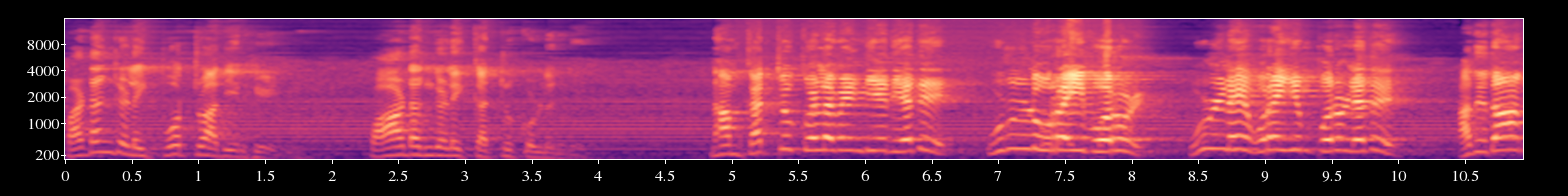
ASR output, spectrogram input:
படங்களை போற்றாதீர்கள். பாடங்களை கற்றுக்கொள்ளுங்கள். நாம் கற்றுக்கொள்ள வேண்டியது எது? உள்ளுரை பொருள். உள்ளே உறையும் பொருள் எது? அதுதான்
